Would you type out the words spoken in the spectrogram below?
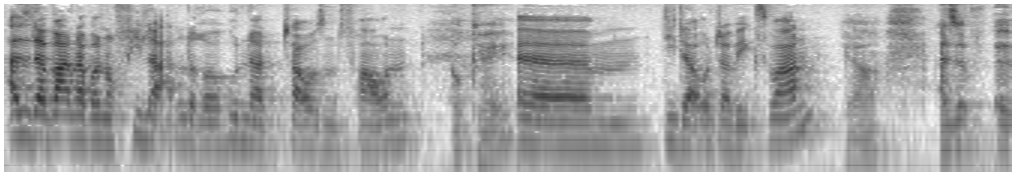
Also da waren aber noch viele andere hunderttausend Frauen, Okay. ähm, die da unterwegs waren. Ja, also äh,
